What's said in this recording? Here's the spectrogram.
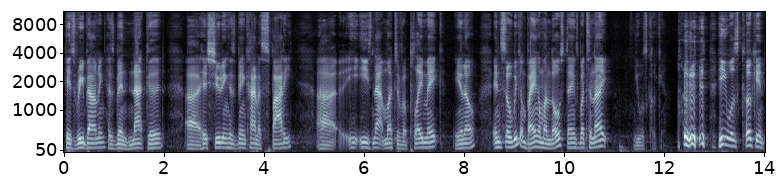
His rebounding has been not good. Uh, his shooting has been kind of spotty. Uh, he, he's not much of a playmake, you know? And so we can bang him on those things. But tonight, he was cooking. he was cooking.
